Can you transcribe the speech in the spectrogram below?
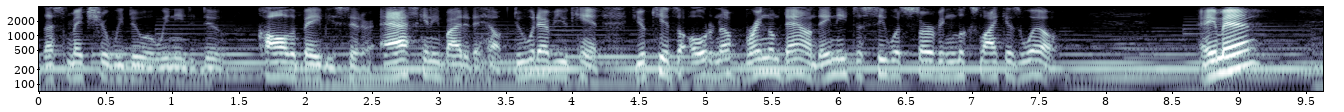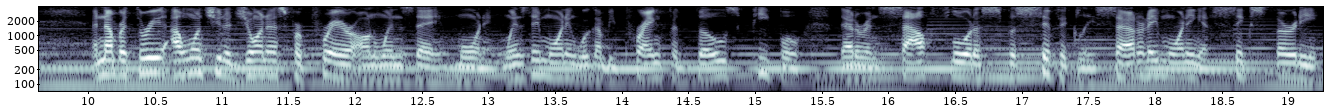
Let's make sure we do what we need to do. Call the babysitter, ask anybody to help, do whatever you can. If your kids are old enough, bring them down. They need to see what serving looks like as well. Amen? And number three, I want you to join us for prayer on Wednesday morning. Wednesday morning, we're going to be praying for those people that are in South Florida specifically. Saturday morning at 6:30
